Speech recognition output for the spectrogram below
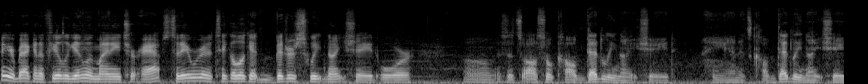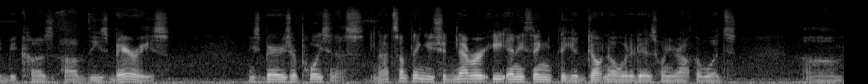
Hey, you're back in the field again with My Nature Apps. Today we're going to take a look at bittersweet nightshade, or um, as it's also called, deadly nightshade. And it's called deadly nightshade because of these berries. These berries are poisonous. Not something you should never eat anything that you don't know what it is when you're out in the woods. Um,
